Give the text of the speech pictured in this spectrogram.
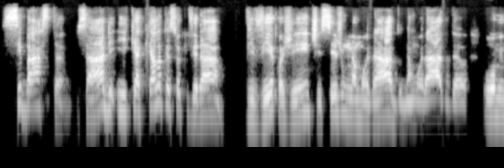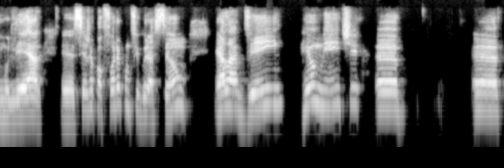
se basta, sabe? E que aquela pessoa que virá viver com a gente, seja um namorado, namorada, homem, mulher, eh, seja qual for a configuração, ela vem realmente uh, uh,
